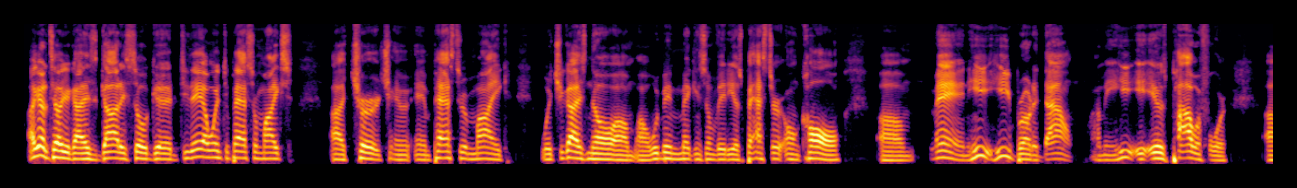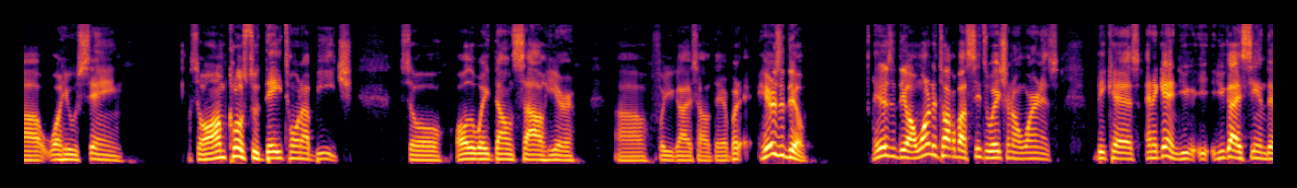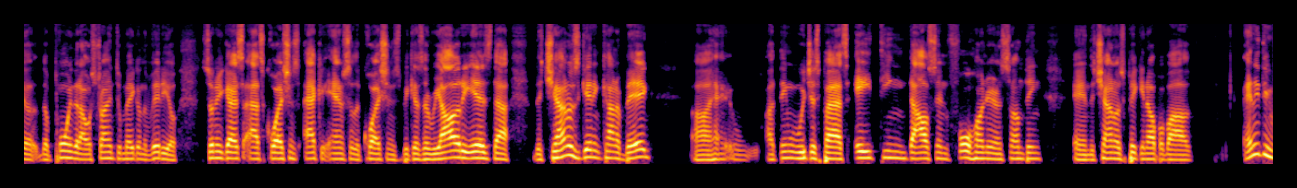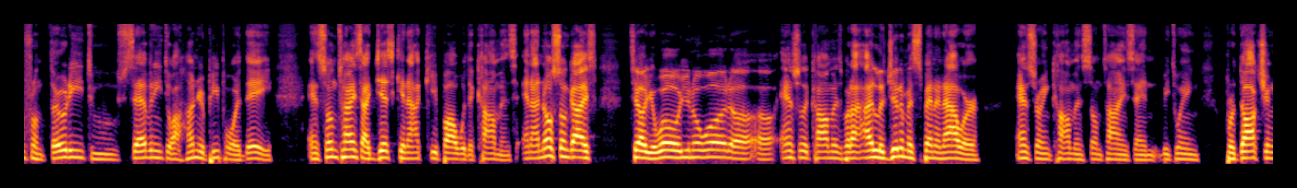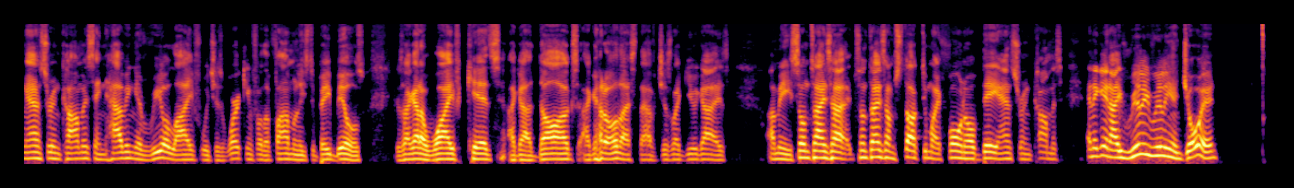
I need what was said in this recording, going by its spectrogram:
I gotta tell you guys, God is so good. Today I went to Pastor Mike's uh church and, and Pastor Mike, which you guys know, um uh, we've been making some videos, Pastor on call. Um, man, he he brought it down I mean, he it was powerful uh what he was saying. So I'm close to Daytona Beach. So all the way down south here uh for you guys out there. But here's the deal. Here's the deal. I wanted to talk about situational awareness because and again you you guys seeing the the point that i was trying to make on the video so you guys ask questions i can answer the questions because the reality is that the channel is getting kind of big uh, I think we just passed 18,400 and something, and the channel is picking up about anything from 30 to 70 to 100 people a day. And sometimes I just cannot keep up with the comments. And I know some guys tell you, well, you know what, uh, uh, answer the comments, but I, I legitimately spend an hour answering comments sometimes and between production answering comments and having a real life which is working for the families to pay bills because i got a wife kids i got dogs i got all that stuff just like you guys. I mean sometimes i sometimes i'm stuck to my phone all day answering comments. And again i really really enjoy it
